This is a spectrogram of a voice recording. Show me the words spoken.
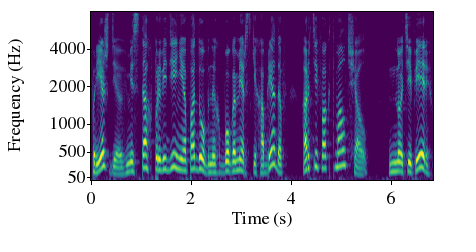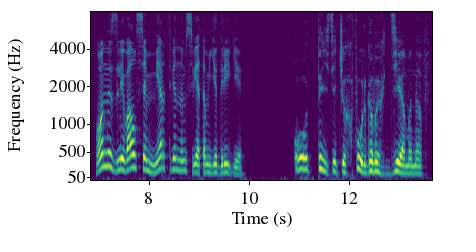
Прежде, в местах проведения подобных богомерзких обрядов, артефакт молчал. Но теперь он изливался мертвенным светом ядриги. «О, тысячах фурговых демонов!»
